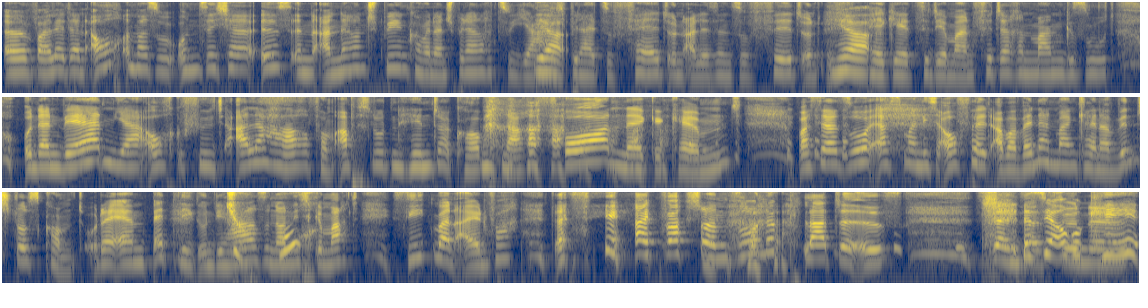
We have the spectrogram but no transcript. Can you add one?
äh, weil er dann auch immer so unsicher ist. In anderen Spielen kommen wir dann später noch zu, ja, Ja. ich bin halt so fett und alle sind so fit und Ja. Hätte sie dir mal einen fitteren Mann gesucht. Und dann werden ja auch gefühlt alle Haare vom absoluten Hinterkopf nach vorne gekämmt, was ja so erstmal nicht auffällt. Aber wenn dann mal ein kleiner Windstoß kommt oder er im Bett liegt und die Haare sind noch nicht gemacht, sieht man einfach, dass sie einfach schon so eine Platte ist. Ist ja auch okay.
